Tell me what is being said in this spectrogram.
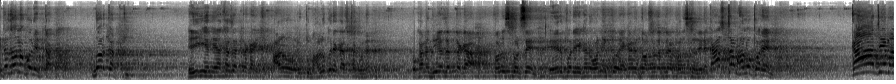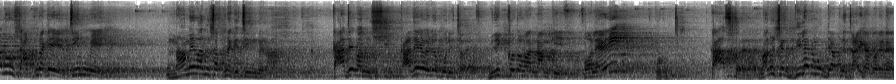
এটা জনগণের টাকা। দরকার কি? এইখানে এক হাজার টাকায় আরও একটু ভালো করে কাজটা করেন। ওখানে দুই হাজার টাকা খরচ করছেন, এরপরে এখানে অনেক এখানে দশ হাজার টাকা খরচ করছেন। এটা কাজটা ভালো করেন। কাজে মানুষ আপনাকে চিনবে। নামে মানুষ আপনাকে চিনবে না। কাজে মানুষ, কাজে হইল পরিচয়। বৃক্ষ তোমার নাম কি? ফলেই। কাজ করে না মানুষের দিলের মধ্যে আপনি জায়গা করে নেন।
